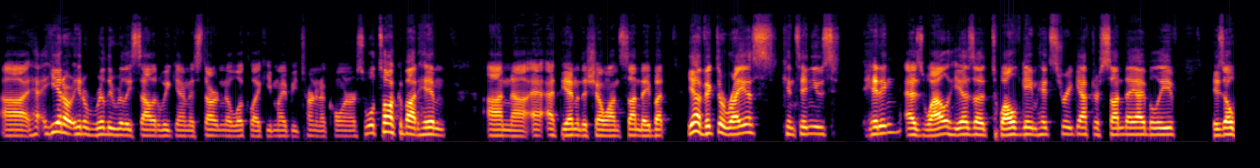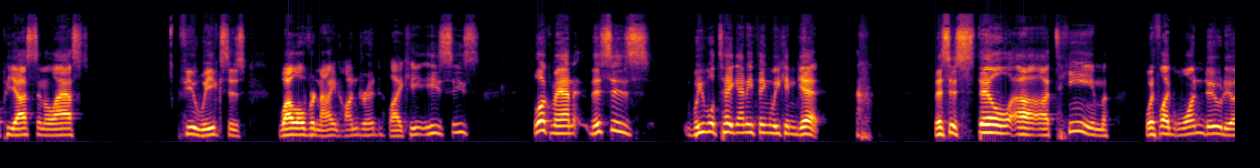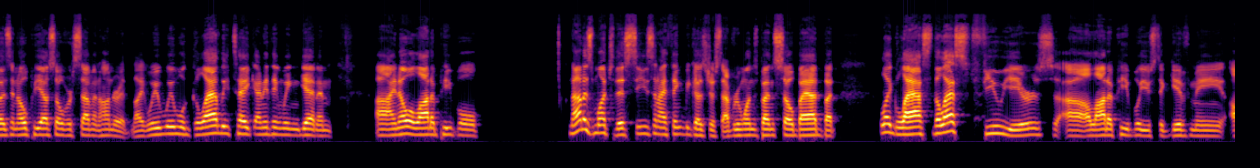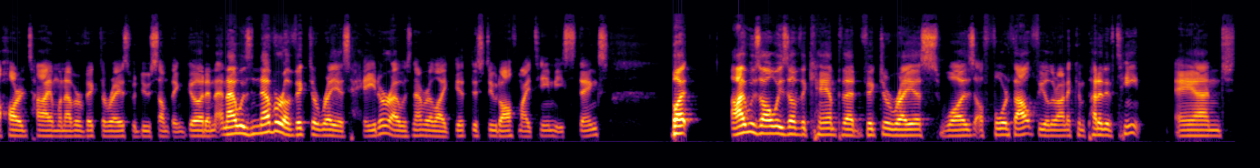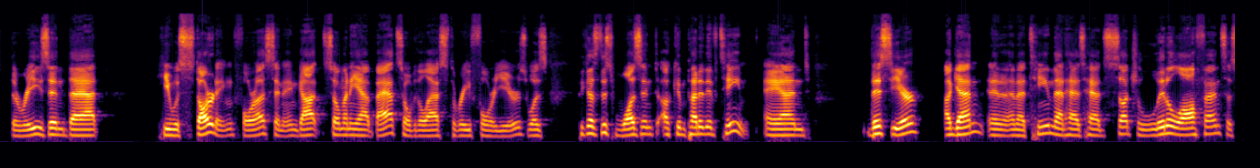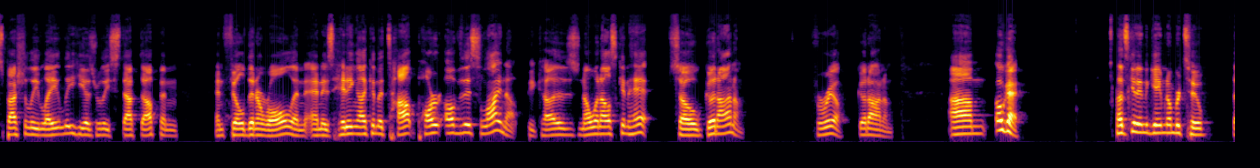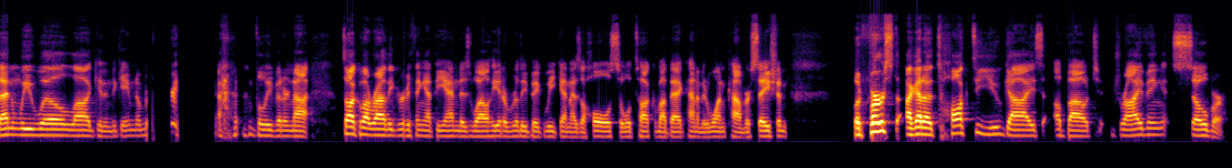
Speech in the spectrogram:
uh, he had a he had a really really solid weekend. It's starting to look like he might be turning a corner. So we'll talk about him on uh, at the end of the show on Sunday. But yeah, Victor Reyes continues hitting as well. He has a 12 game hit streak after Sunday, I believe. His OPS in the last few weeks is well over 900. Like he he's he's look, man, this is we will take anything we can get. this is still a, a team with like one dude who has an OPS over 700. Like we we will gladly take anything we can get. And uh, I know a lot of people, not as much this season, I think, because just everyone's been so bad. But like last the last few years, uh, a lot of people used to give me a hard time whenever Victor Reyes would do something good, and and I was never a Victor Reyes hater. I was never like get this dude off my team, he stinks. But I was always of the camp that Victor Reyes was a fourth outfielder on a competitive team, and the reason that he was starting for us and, and got so many at bats over the last three four years was because this wasn't a competitive team. And this year, again, and, a team that has had such little offense, especially lately, he has really stepped up and and filled in a role and, and is hitting like in the top part of this lineup because no one else can hit. So good on him. For real. Good on him. Um, okay. Let's get into game number two. Then we will uh, get into game number three. Believe it or not talk about Riley everything at the end as well. He had a really big weekend as a whole, so we'll talk about that kind of in one conversation. But first, I got to talk to you guys about driving sober.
